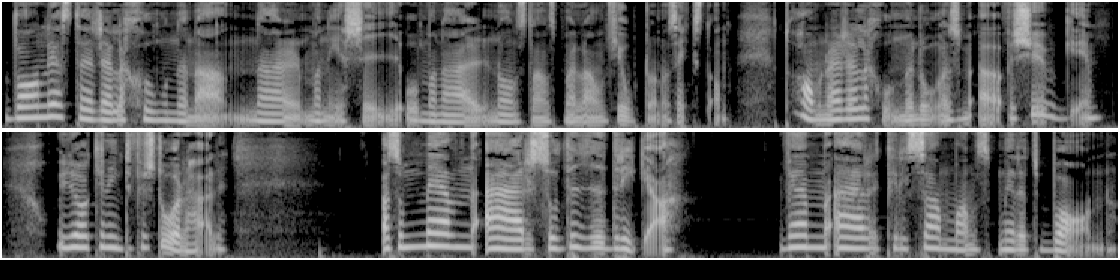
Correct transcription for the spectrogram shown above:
vanligaste relationerna när man är tjej och man är någonstans mellan 14 och 16, då har man en relation med någon som är över 20. Och jag kan inte förstå det här. Alltså män är så vidriga. vem är tillsammans med ett barn?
